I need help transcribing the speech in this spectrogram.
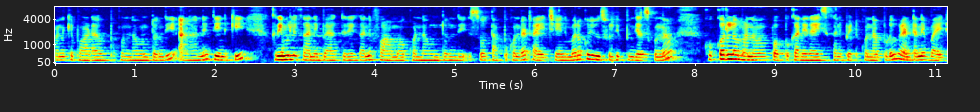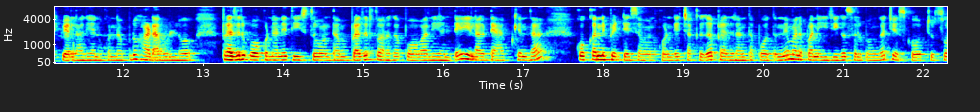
మనకి పాడవకుండా ఉంటుంది. అలానే దీనికి క్రిములు కానీ బ్యాక్టీరియా కానీ ఫామ్ అవ్వకుండా ఉంటుంది. సో తప్పకుండా ట్రై చేయండి. మరొక యూస్ఫుల్ టిప్ని తెలుసుకుందాం. కుక్కర్లో మనం పప్పు కానీ రైస్ కానీ పెట్టుకున్నప్పుడు వెంటనే బయటికి వెళ్ళాలి అనుకున్నప్పుడు హడావుల్లో ప్రెజర్ పోకుండానే తీస్తూ ఉంటాం. ప్రెజర్ త్వరగా పోవాలి అంటే ఇలా ట్యాప్ కింద కుక్కర్ని పెట్టేసామనుకోండి చక్కగా ప్రెజర్ అంతా పోతుంది. మన పని ఈజీగా సులభంగా చేసుకోవచ్చు. సో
